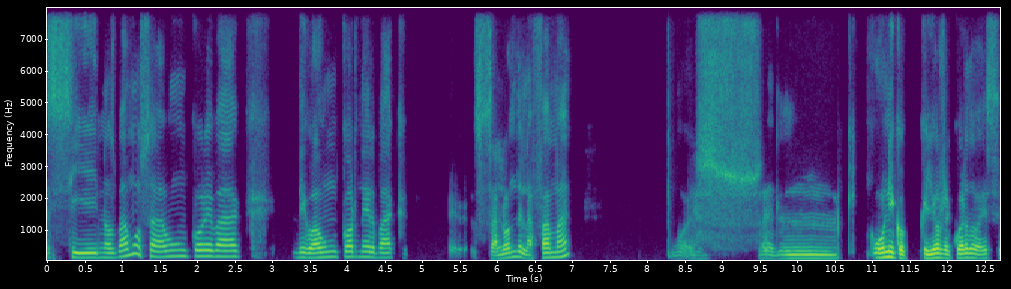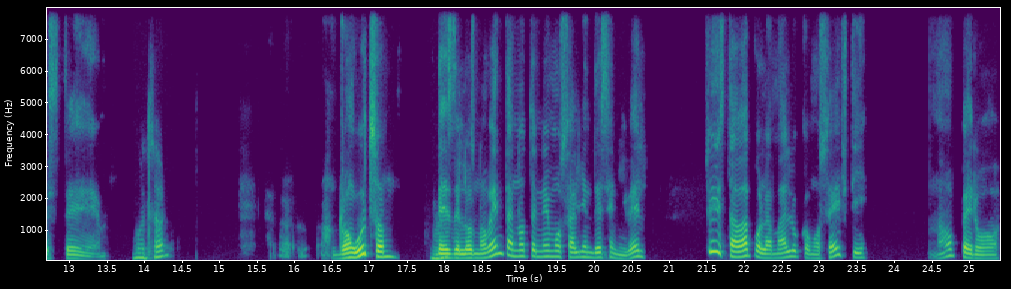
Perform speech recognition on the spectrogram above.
si nos vamos a un coreback, digo, a un cornerback, eh, salón de la fama, pues el único que yo recuerdo es este Woodson. Ron Woodson. Desde los 90 no tenemos a alguien de ese nivel. Sí, estaba Polamalu como safety, ¿no? Pero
